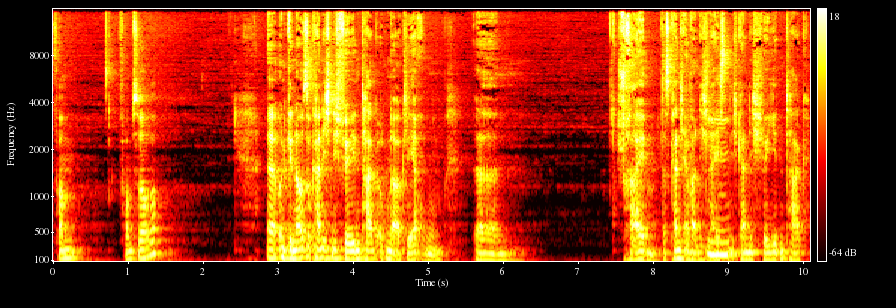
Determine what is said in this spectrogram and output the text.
vom, vom Server. Äh, und genauso kann ich nicht für jeden Tag irgendeine Erklärung ähm, schreiben. Das kann ich einfach nicht mhm. leisten. Ich kann nicht für jeden Tag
